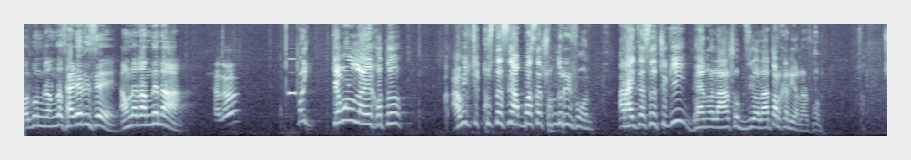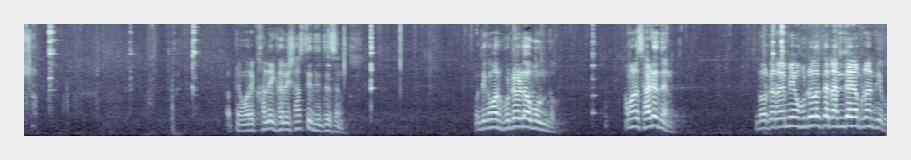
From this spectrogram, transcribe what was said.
খরগুন রান্দা সাইডে দিছে আমরা রান্ধে না। হ্যালো? ভাই কেমন লাগে কত? আমি ঠিক খুঁজতেছি আব্বাস আর সুন্দরীর ফোন। আর আইতেছে হচ্ছে কি ভ্যানওয়ালা সবজিওয়ালা তরকারিওয়ালার ফোন। আপনি আমার খালি খালি শাস্তি দিতেছেন। ওদিকে আমার হোটেলটাও বন্ধ। আমার সাইডে দেন। দরকার আমি হোটেলেতে রান্ধে আপনার দিব।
